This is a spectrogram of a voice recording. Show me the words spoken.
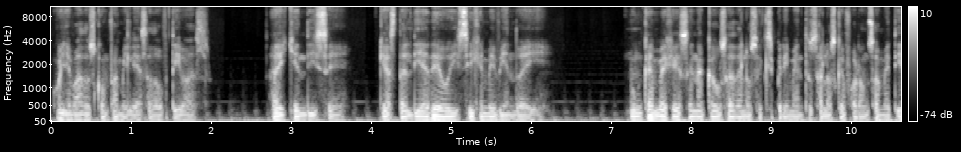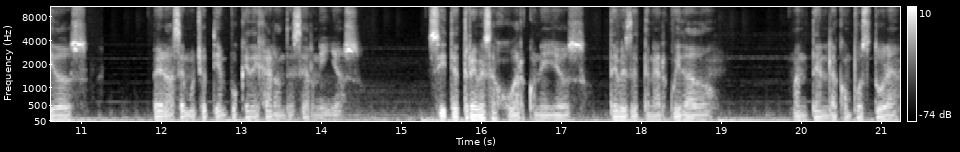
o llevados con familias adoptivas. Hay quien dice que hasta el día de hoy siguen viviendo ahí. Nunca envejecen a causa de los experimentos a los que fueron sometidos pero hace mucho tiempo que dejaron de ser niños. Si te atreves a jugar con ellos, debes de tener cuidado. Mantén la compostura.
